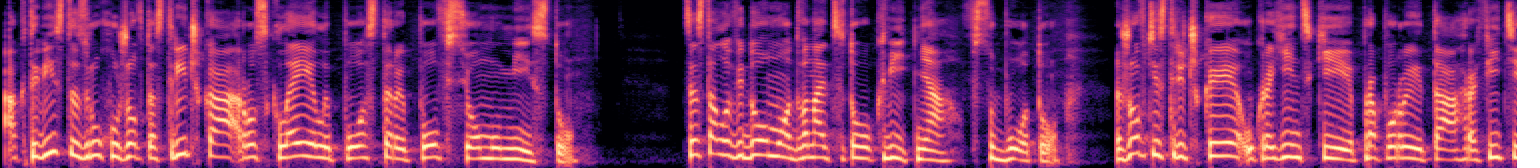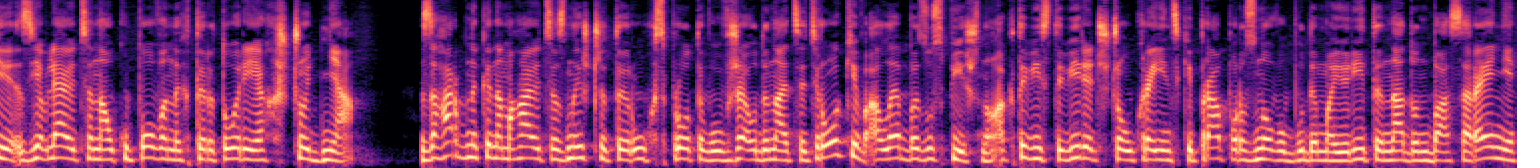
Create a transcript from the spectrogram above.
Активісти з руху Жовта стрічка розклеїли постери по всьому місту. Це стало відомо 12 квітня в суботу. Жовті стрічки, українські прапори та графіті з'являються на окупованих територіях щодня. Загарбники намагаються знищити рух спротиву вже 11 років, але безуспішно. Активісти вірять, що український прапор знову буде майоріти на Донбас арені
